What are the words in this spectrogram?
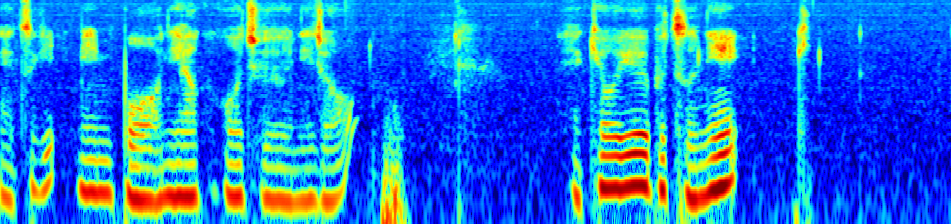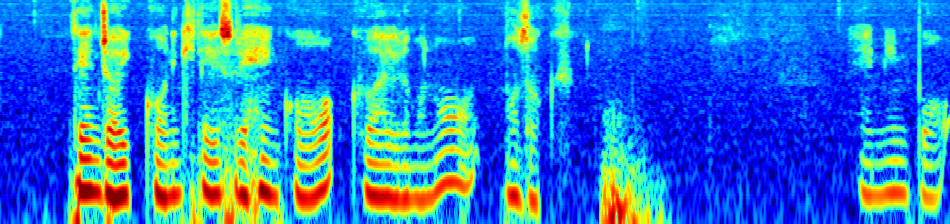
え次、民法252条。共有物に前条1項に規定する変更を加えるものを除く。民法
